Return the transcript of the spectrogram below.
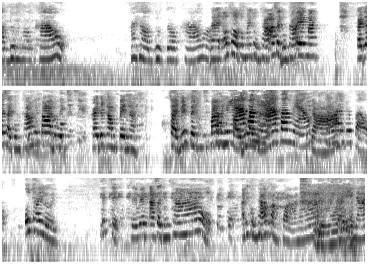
อบดูรองเท้าควายสอบดูรองเท้าอะไหนเอาถอดตรงไหนถุงเท้าเอาใส่ถุงเท้าเองมาใครจะใส่ถุงเท้าให้ป้าดู ใครจะทำเป็นอะ ใส่ไม่เป็นป้าไม่ให้ไปด้วป้ายแมนะวป้าแมวจ๋าใช่หรือเปล่าโอ้ใช่เลยเลขเจ็ดเซเว่นอะใส่ถุงเท้า อันนี้ถุงเท้าฝั่งขวานะใส่เองนะ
